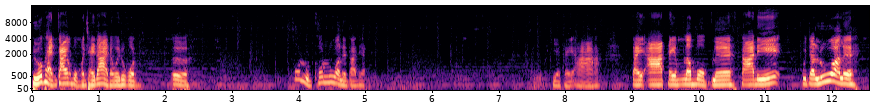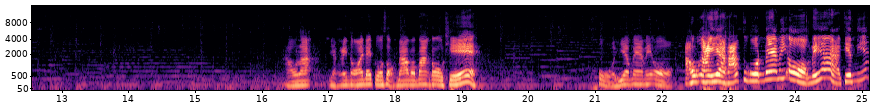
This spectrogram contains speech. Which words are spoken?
ถือว่าแผนการของผมมันใช้ได้นะเว้ยทุกคน เออโคตรหลุดโคตรรั่วเลยตาเนี้ยโหเฮียไกอาไกอาเต็มระบบเลย ตานี้ กูจะรั่วเลย เอาละอย่างน้อยๆได้ตัวสองดาวมาบ้างก็โอเคโหเฮียแม่ไม่ออก เอาไงอะครับ ทุกคนแม่ไม่ออกเนี่ยเกมเนี้ย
